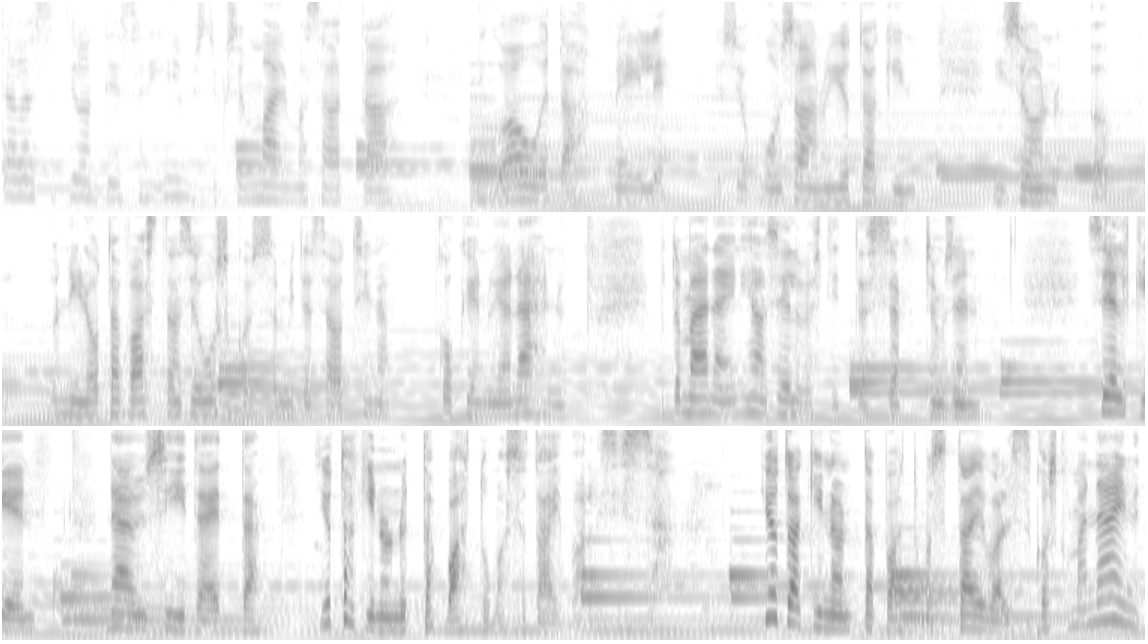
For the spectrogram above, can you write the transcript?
tällaisessa tilanteessa niin ilmestyksen maailma saattaa niin kuin aueta meille, jos joku on saanut jotakin, niin se on, niin ota vastaan se uskossa, mitä sä oot siinä kokenut ja nähnyt. Mutta mä näin ihan selvästi tässä semmoisen selkeän näyn siitä, että jotakin on nyt tapahtumassa taivaallisissa. Jotakin on tapahtumassa taivaallisissa, koska mä näin,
